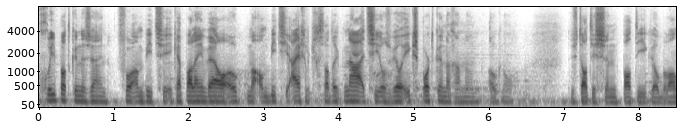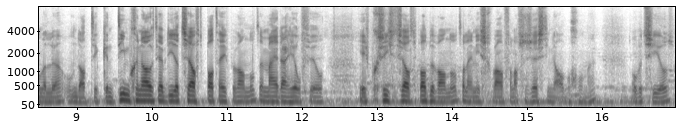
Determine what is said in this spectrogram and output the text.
groeipad kunnen zijn voor ambitie. Ik heb alleen wel ook mijn ambitie eigenlijk gesteld dat ik na het SEALS wil ik sportkunde gaan doen, ook nog. Dus dat is een pad die ik wil bewandelen, omdat ik een teamgenoot heb die datzelfde pad heeft bewandeld en mij daar heel veel. Die heeft precies hetzelfde pad bewandeld, alleen is gewoon vanaf zijn 16e al begonnen op het SEALS.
